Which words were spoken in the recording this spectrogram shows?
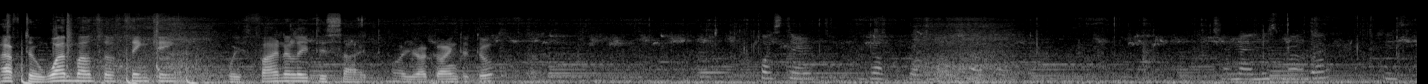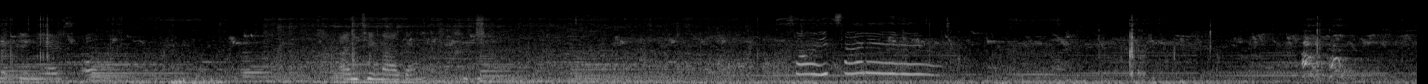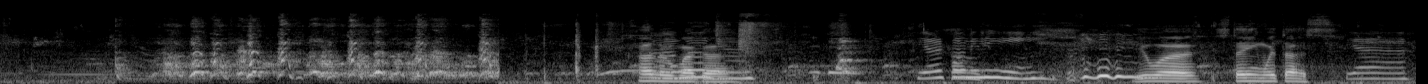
After one month of thinking, we finally decide what you are going to do. foster dog from shelter. Her name is Maga. She's 13 years old. Auntie Maga. so excited! Hello, Maga. Your family. you were staying with us. Yeah.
